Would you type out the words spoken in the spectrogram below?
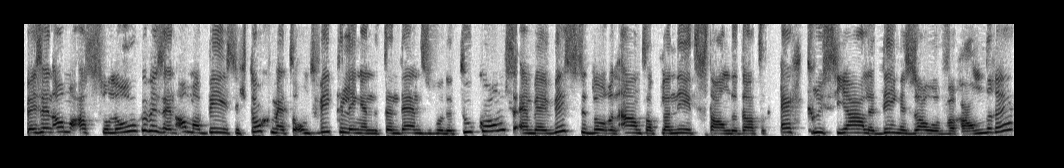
Wij zijn allemaal astrologen, we zijn allemaal bezig toch met de ontwikkeling en de tendensen voor de toekomst. En wij wisten door een aantal planeetstanden dat er echt cruciale dingen zouden veranderen.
